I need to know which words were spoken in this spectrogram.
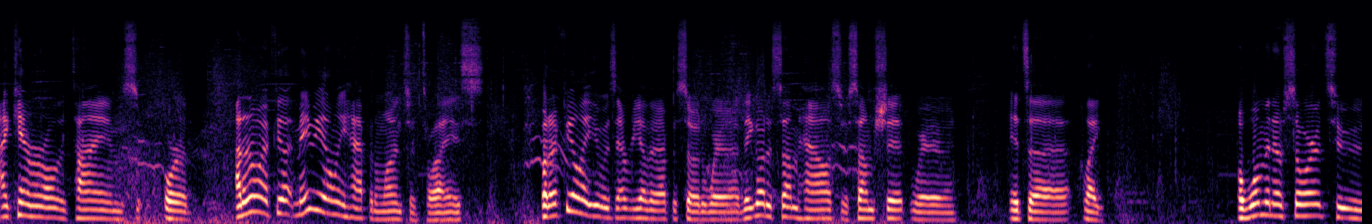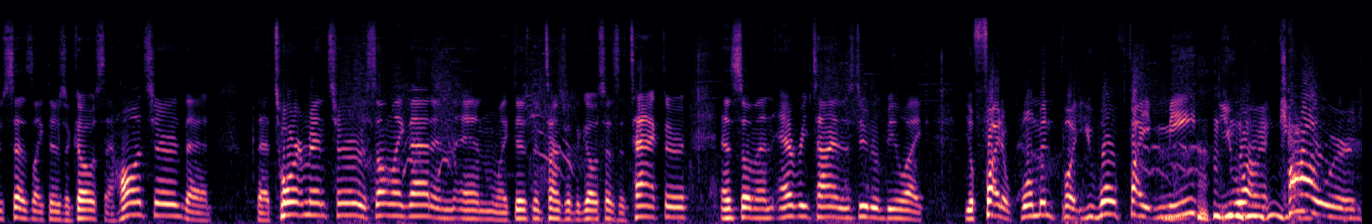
I can't remember all the times, or I don't know. I feel like maybe it only happened once or twice. But I feel like it was every other episode where they go to some house or some shit where it's a like a woman of sorts who says like there's a ghost that haunts her that that torments her or something like that and and like there's been times where the ghost has attacked her and so then every time this dude would be like you'll fight a woman but you won't fight me you are a coward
